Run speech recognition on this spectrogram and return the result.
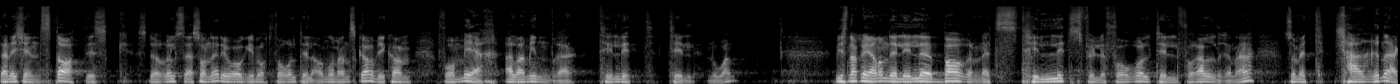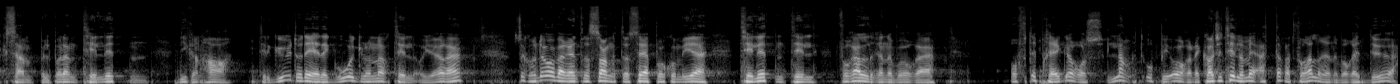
Den er ikke en statisk størrelse. Sånn er det jo òg i vårt forhold til andre mennesker. Vi kan få mer eller mindre tillit til noen. Vi snakker gjerne om det lille barnets tillitsfulle forhold til foreldrene som et kjerneeksempel på den tilliten vi kan ha til Gud, og det er det gode grunner til å gjøre så kan det òg være interessant å se på hvor mye tilliten til foreldrene våre ofte preger oss langt opp i årene, kanskje til og med etter at foreldrene våre er døde.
